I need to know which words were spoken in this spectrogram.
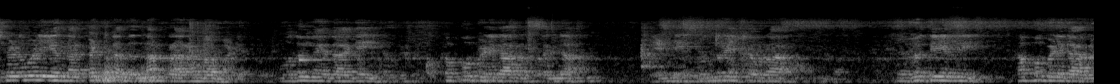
ಚಳುವಳಿಯನ್ನು ಕಟ್ಟಿ ಅದನ್ನು ಪ್ರಾರಂಭ ಮಾಡಿದರು. ಮೊದಲನೇದಾಗಿ ಕಬ್ಬು ಬೆಳೆಗಾರರ ಸಂಘ, ಎನ್. ಡಿ. ಸುಂದರೇಶ್ ಅವರ ಜೊತೆಯಲ್ಲಿ ಕಬ್ಬು ಬೆಳೆಗಾರರ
